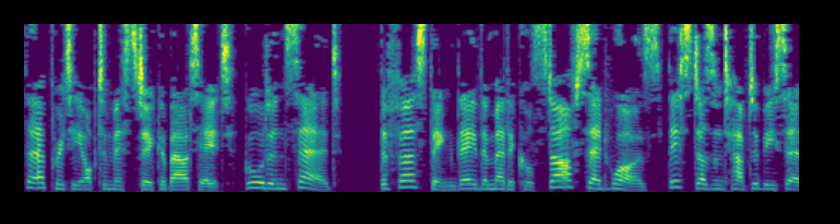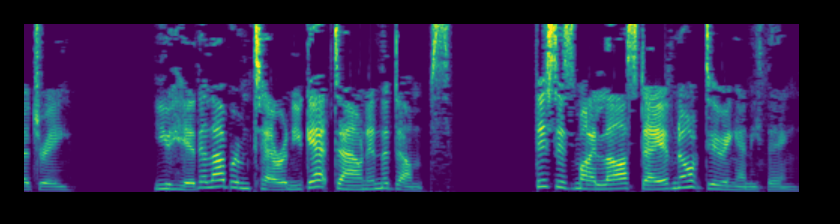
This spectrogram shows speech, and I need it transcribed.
They're pretty optimistic about it, Gordon said. The first thing they the medical staff said was, this doesn't have to be surgery. You hear the labrum tear and you get down in the dumps. This is my last day of not doing anything.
